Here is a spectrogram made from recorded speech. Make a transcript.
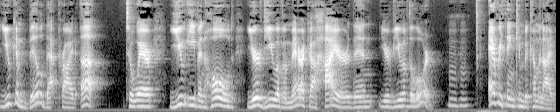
you can build that pride up to where you even hold your view of america higher than your view of the lord mm-hmm. everything can become an idol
